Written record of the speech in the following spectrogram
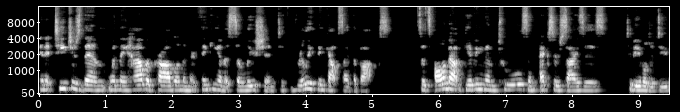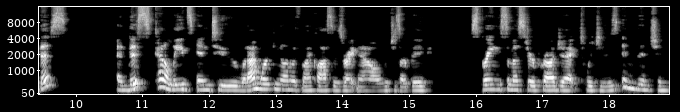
And it teaches them when they have a problem and they're thinking of a solution to really think outside the box. So it's all about giving them tools and exercises to be able to do this. And this kind of leads into what I'm working on with my classes right now, which is our big spring semester project, which is Invention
